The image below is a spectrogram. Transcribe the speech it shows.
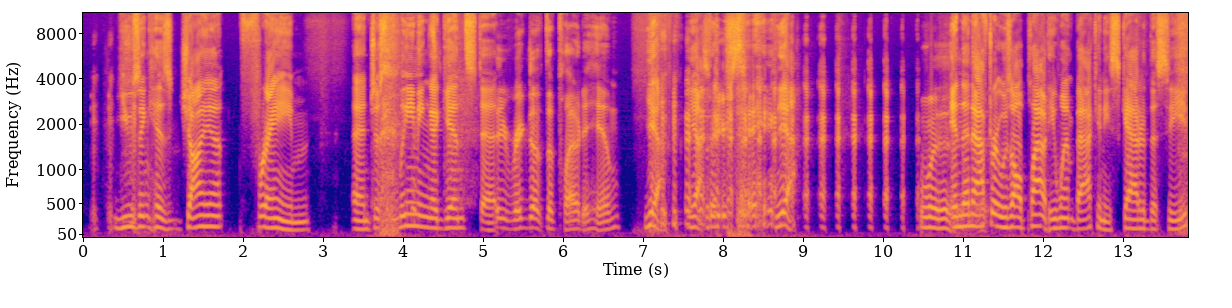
using his giant frame and just leaning against it. They rigged up the plow to him. Yeah, yeah. That's what you're saying. Yeah. And then after it was all plowed, he went back and he scattered the seed.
